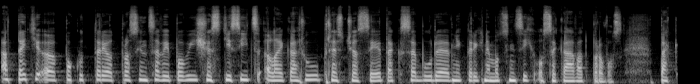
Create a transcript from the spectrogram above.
A teď, eh, pokud tedy od prosince vypoví 6 tisíc lékařů přes časy, tak se bude v některých nemocnicích osekávat provoz. Tak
